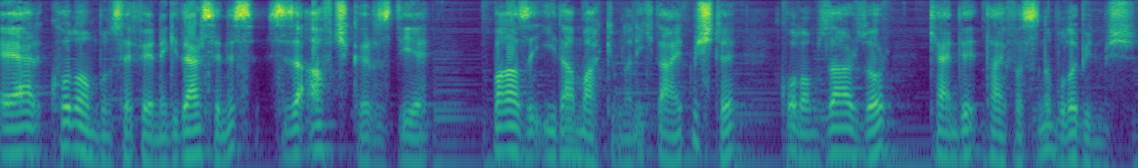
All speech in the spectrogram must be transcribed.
eğer Kolomb'un seferine giderseniz size af çıkarız diye bazı idam mahkumlarını ikna etmiş de Kolomb zar zor kendi tayfasını bulabilmiş.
